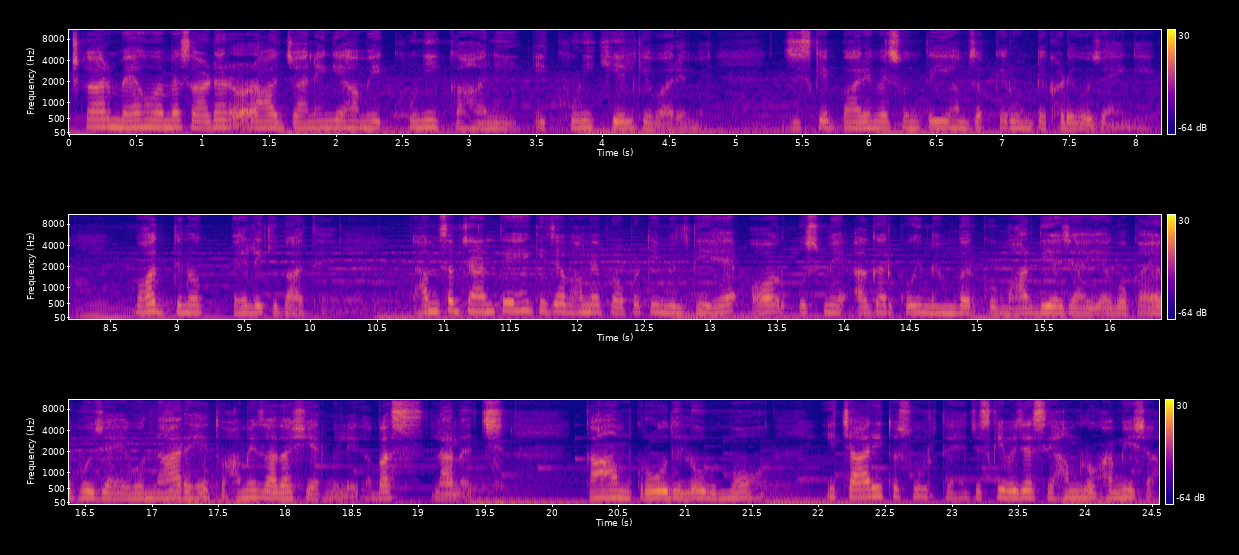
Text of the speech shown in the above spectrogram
नमस्कार, मैं हूँ एम एस आडर और आज जानेंगे हम एक खूनी कहानी, एक खूनी खेल के बारे में, जिसके बारे में सुनते ही हम सबके रोंगटे खड़े हो जाएँगे। बहुत दिनों पहले की बात है। हम सब जानते हैं कि जब हमें प्रॉपर्टी मिलती है और उसमें अगर कोई मेंबर को मार दिया जाए या वो गायब हो जाए, वो ना रहे तो हमें ज़्यादा शेयर मिलेगा। बस, लालच, काम, क्रोध, लोभ, मोह, ये चार ही तो सूरत हैं, जिसकी वजह से हम लोग हमेशा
